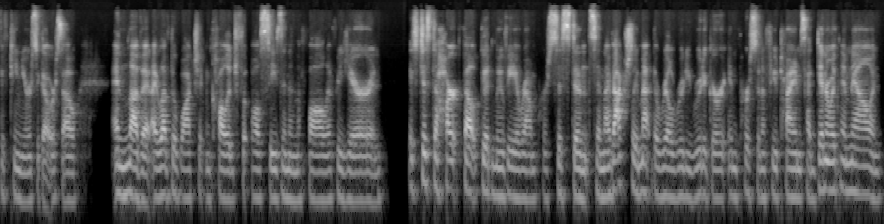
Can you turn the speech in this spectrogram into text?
15 years ago or so and love it. I love to watch it in college football season in the fall every year. And it's just a heartfelt, good movie around persistence. And I've actually met the real Rudy Ruettiger in person a few times, had dinner with him now, and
